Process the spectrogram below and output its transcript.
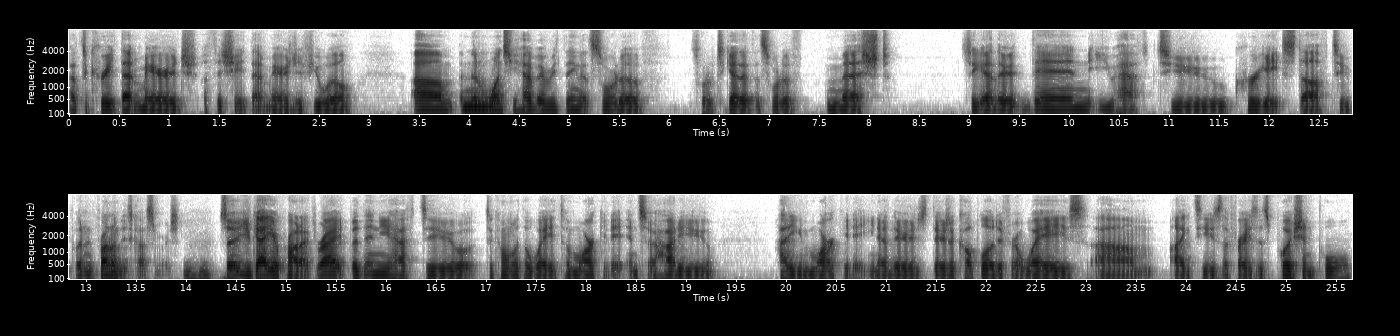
Have to create that marriage, officiate that marriage, if you will. Um, and then once you have everything that's sort of sort of together, that's sort of meshed together, then you have to create stuff to put in front of these customers. Mm-hmm. So you've got your product, right? But then you have to to come up with a way to market it. And so how do you how do you market it? You know, there's there's a couple of different ways. Um, I like to use the phrases push and pull.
